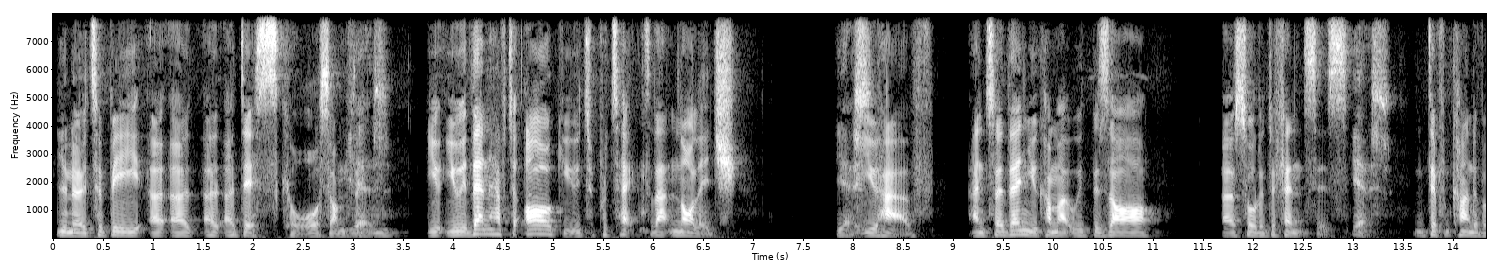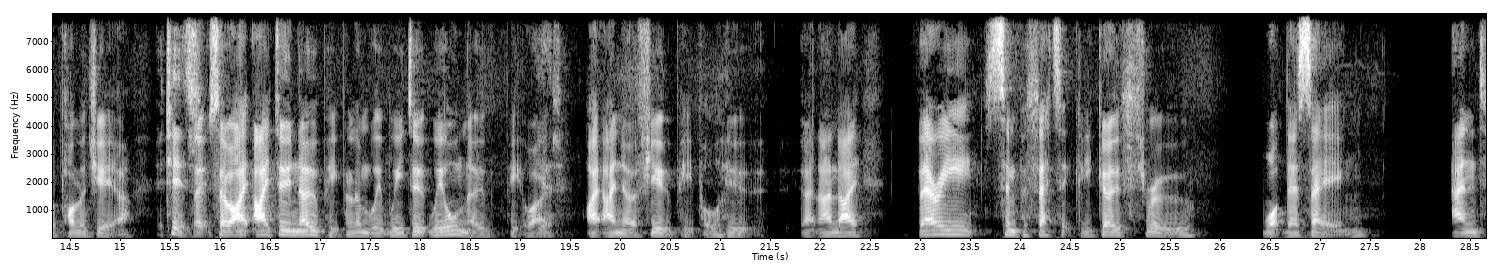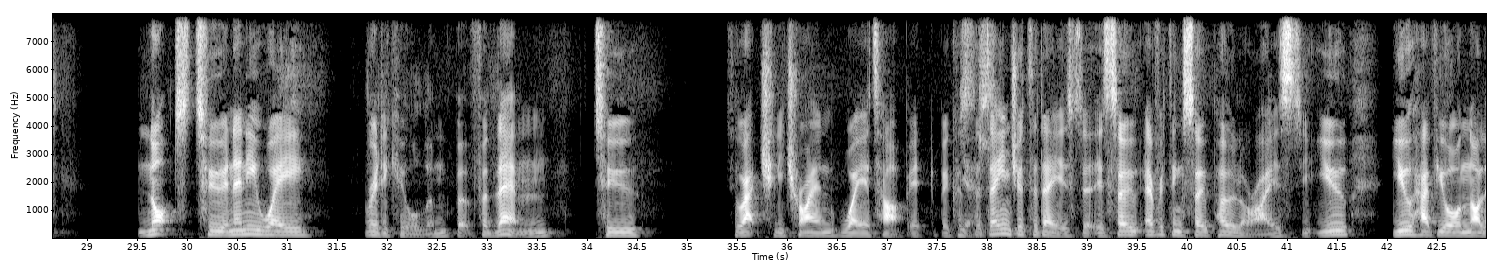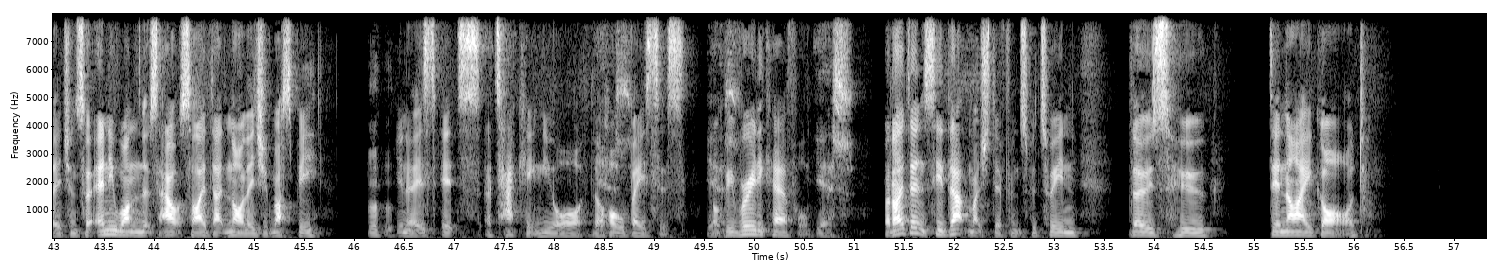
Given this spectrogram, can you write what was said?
you know, to be a, a, a- disc or something, Yes. you, you then have to argue to protect that knowledge Yes. that you have. And so then you come out with bizarre uh, sort of defenses, yes. different kind of apologia. It is. So, so I, I do know people, and we, we do we all know people. I- Yes. I, I know a few people who, and and I very sympathetically go through what they're saying, and not to in any way ridicule them, but for them to to actually try and weigh it up. It, because Yes. the danger today is that it's so everything's so polarized. You you have your knowledge, and so anyone that's outside that knowledge, it must be, mm-hmm. you know, it's it's attacking your the whole basis. But be really careful. yes. But I don't see that much difference between those who deny God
